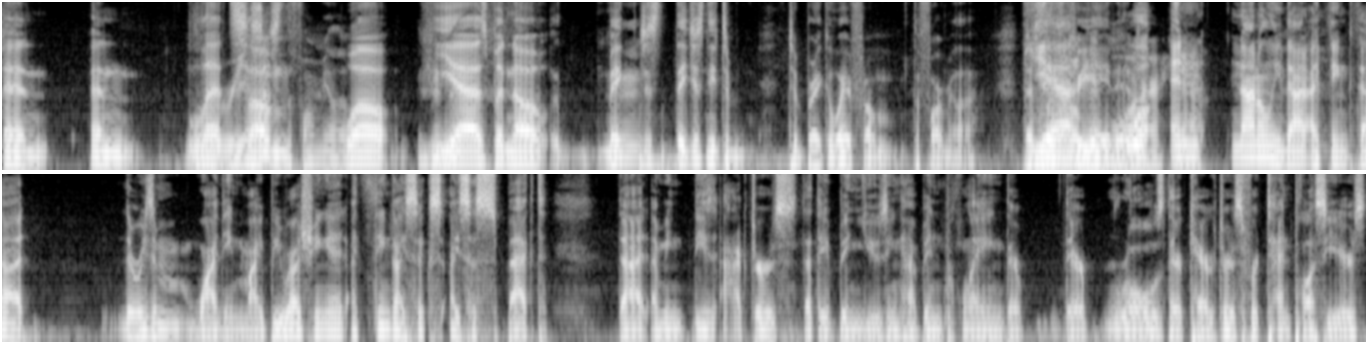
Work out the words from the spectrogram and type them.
and and let reassess some the formula. well yes but no make Mm. just they just need to to break away from the formula that Yeah. they've created well, and yeah. not only that, I think that the reason why they might be rushing it, I think I sus- I suspect that I mean these actors that they've been using have been playing their their roles, their characters for 10 plus years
